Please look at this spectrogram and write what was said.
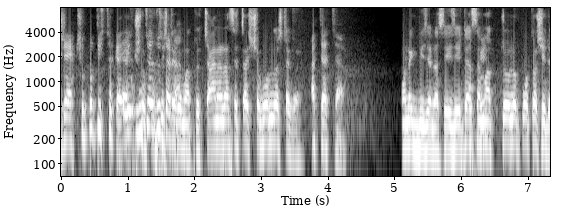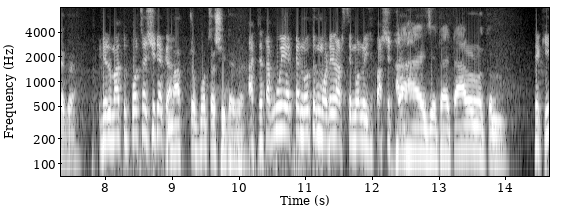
এটা একশো পঁচিশ টাকা? এই উঁচা জুতাটা? টাকা মাত্র। চায়নার আছে চারশো পঞ্চাশ টাকা। আচ্ছা আচ্ছা। অনেক ডিজাইন আছে। এই যে এটা আছে মাত্র হলো পঁচাশি টাকা। এটা হলো মাত্র পঁচাশি টাকা? মাত্র পঁচাশি টাকা। আচ্ছা তারপর ওই একটা নতুন মডেল আসছে মনে হয়েছে পাশেরটা। হ্যাঁ হ্যাঁ এই যেটা এটা আরও নতুন। দেখি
